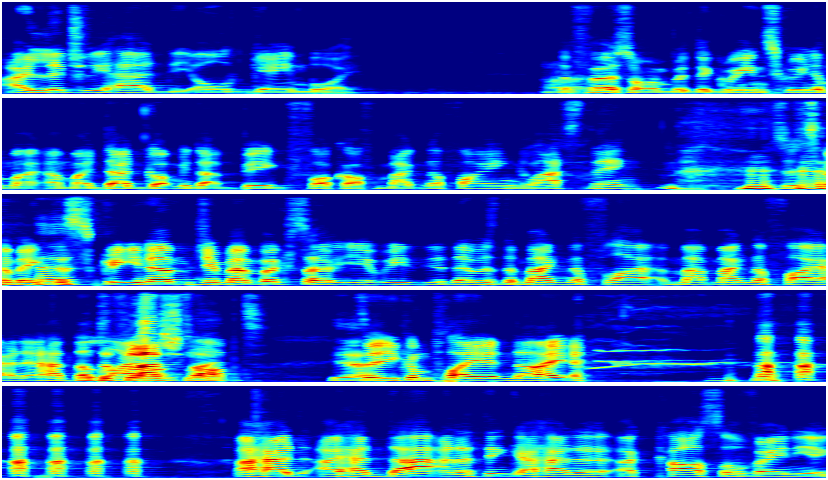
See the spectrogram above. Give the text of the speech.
I literally had the old Game Boy. The first one with the green screen, and my and my dad got me that big fuck off magnifying glass thing, so to make the screen. You know, do you remember? So it, we, there was the magnify ma- magnifier, and it had the, With the light on top. flashlight. Yeah. so you can play at night. I had I had that, and I think I had a, a Castlevania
